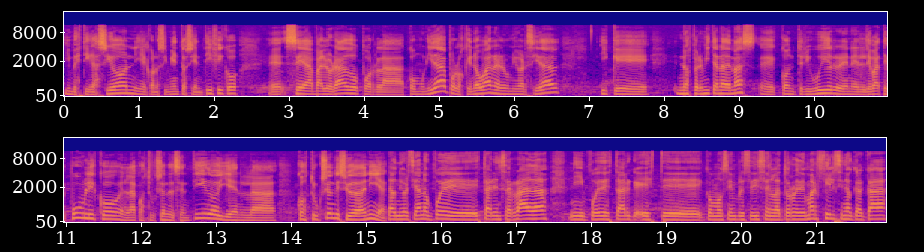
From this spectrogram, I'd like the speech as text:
investigación y el conocimiento científico eh, sea valorado por la comunidad, por los que no van a la universidad y que nos permitan además eh, contribuir en el debate público, en la construcción del sentido y en la construcción de ciudadanía. La universidad no puede estar encerrada, ni puede estar, este, como siempre se dice, en la Torre de Marfil, sino que acá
